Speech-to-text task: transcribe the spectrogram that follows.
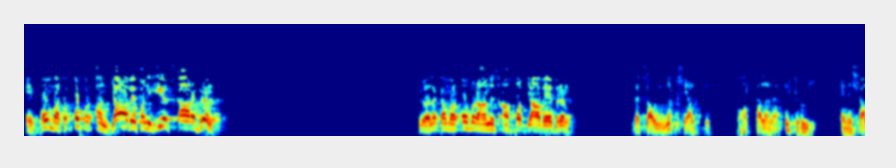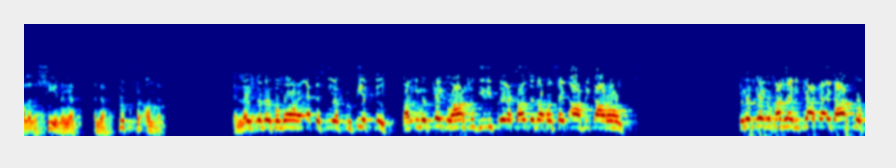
en hom wat 'n offer aan Jawe van die leerskare bring. So hulle kan maar offerhandes aan God Jawe bring. Dit sal niks help nie. God sal hulle uitroei en hy sal hulle seëninge in 'n vloek verander. En luister nou vanmôre, ek is nie 'n profeet nie, maar jy moet kyk hoe hardloop hierdie predikante nog in Suid-Afrika rond. Jy moet kyk hoe gaan hulle die kerke uithardloop.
